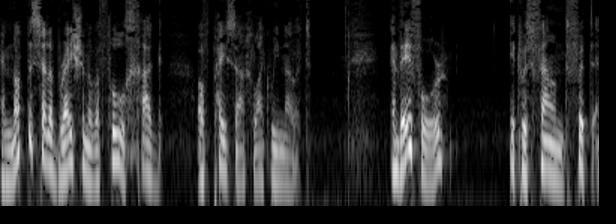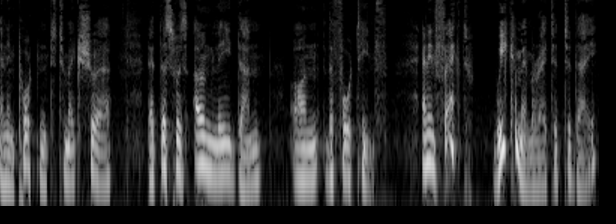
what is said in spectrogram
and not the celebration of a full chag of Pesach like we know it. And therefore, it was found fit and important to make sure that this was only done on the 14th. And in fact, we commemorate it today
